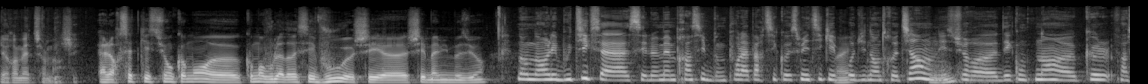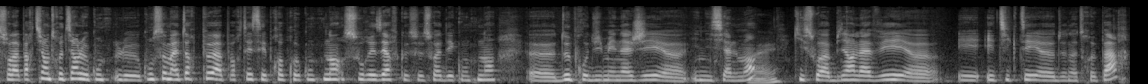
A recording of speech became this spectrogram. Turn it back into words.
les remettre sur le marché. Alors cette question, comment, euh, comment vous l'adressez vous euh, chez, euh, chez Mamie Mesure? Donc dans les boutiques, c'est le même principe. Donc pour la partie cosmétique et produits d'entretien, on est mhm. sur des contenants que, enfin sur la partie entretien, le, le, consommateur peut apporter ses propres contenants sous réserve que ce soit des contenants de produits ménagers initialement, qui soient bien lavés et étiquetés de notre part.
